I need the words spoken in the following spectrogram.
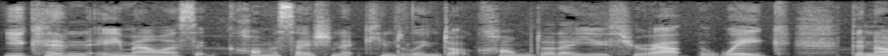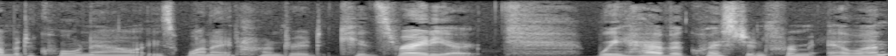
You can email us at conversation at kinderling.com.au throughout the week. The number to call now is 1 800 Kids Radio. We have a question from Ellen.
